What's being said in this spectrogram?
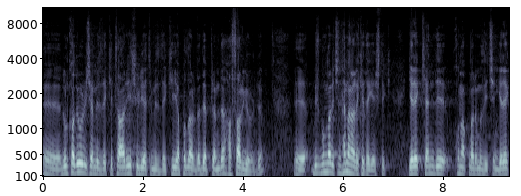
e, Dulkadiroğlu ilçemizdeki tarihi süliyetimizdeki yapılar da depremde hasar gördü. E, biz bunlar için hemen harekete geçtik. Gerek kendi konaklarımız için, gerek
